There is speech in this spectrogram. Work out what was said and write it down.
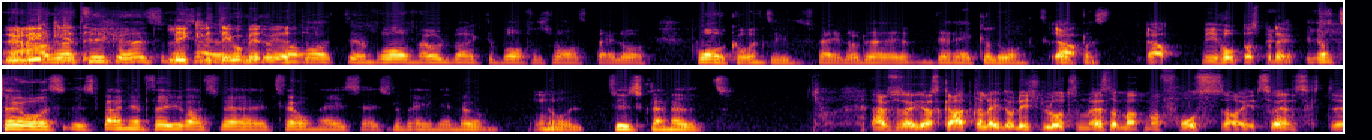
Du är lyckligt, ja, tycker, lyckligt säger, omedveten. De har varit en bra målvakt och bra försvarsspel och bra kontringsspel och det, det räcker långt. Ja. Hoppas. Ja, vi hoppas på det. Jag tror Spanien 4, Sverige 2 med sig, Slovenien 0, mm. Tyskland ut. Jag skrattar lite och det låter som nästan att man frossar i ett svenskt eh,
